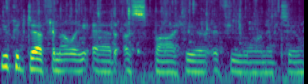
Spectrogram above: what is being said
You could definitely add a spa here if you wanted to.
